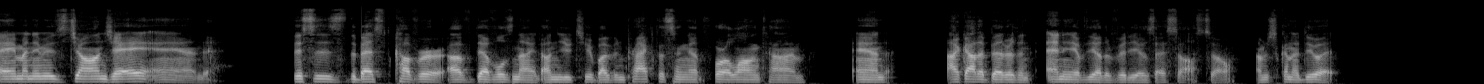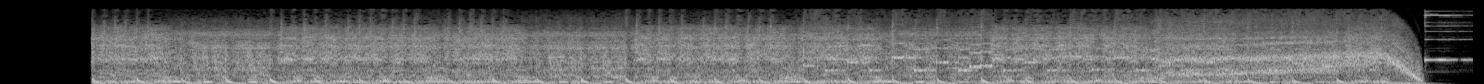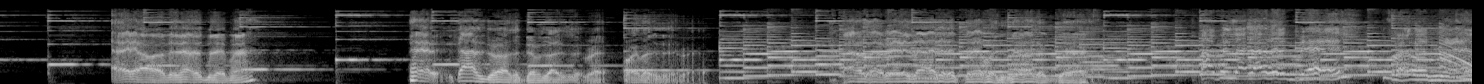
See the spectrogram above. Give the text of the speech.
Hey, my name is Jon Jay, and this is the best cover of Devil's Night on YouTube. I've been practicing it for a long time, and I got it better than any of the other videos I saw, so I'm just gonna do it. Man. Hey, guys do all the devil that shit, man. Fuck that shit, man. I'm a bitch out of bed with another bitch. I'm a bitch out of bed. Fuck with me.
